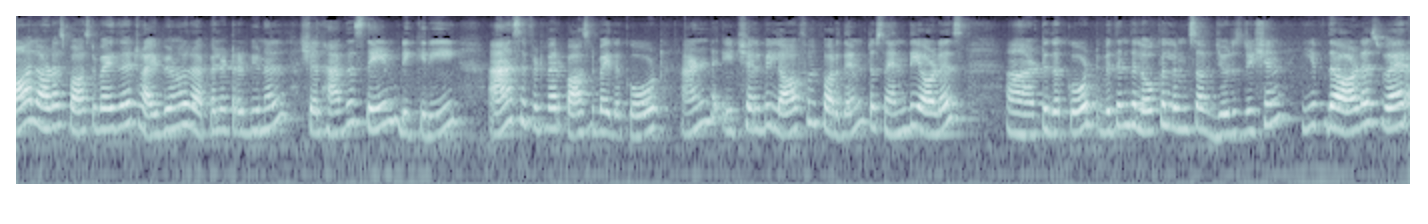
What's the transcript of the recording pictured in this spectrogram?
all orders passed by the tribunal or appellate tribunal shall have the same decree as if it were passed by the court and it shall be lawful for them to send the orders uh, to the court within the local limits of jurisdiction. If the orders were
